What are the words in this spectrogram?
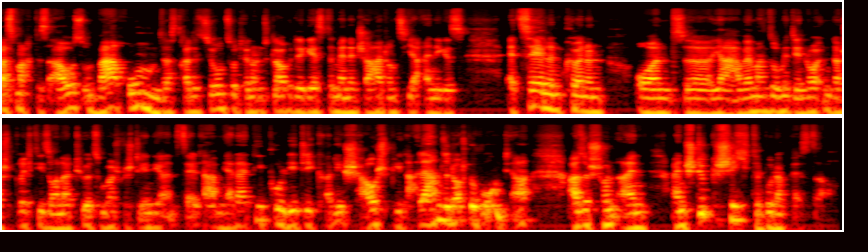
was macht es aus und warum das Traditionshotel? Und ich glaube, der Gästemanager hat uns hier einiges erzählen können. Und äh, ja, wenn man so mit den Leuten da spricht, die so an der Tür zum Beispiel stehen, die erzählt haben, ja, da die Politiker, die Schauspieler, alle haben sie dort gewohnt, ja. Also schon ein, ein Stück Geschichte Budapest auch.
